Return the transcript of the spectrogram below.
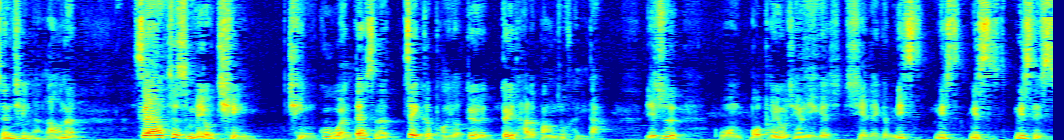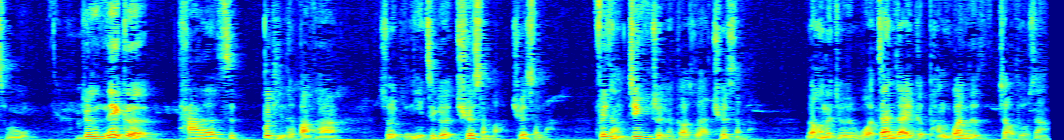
申请的，然后呢虽然这是没有请请顾问，但是呢这个朋友对对他的帮助很大，也是我我朋友圈里一个写的一个 Miss Miss Miss Mrs Wu，就是那个他呢是不停的帮他说你这个缺什么缺什么，非常精准的告诉他缺什么，然后呢就是我站在一个旁观的角度上，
